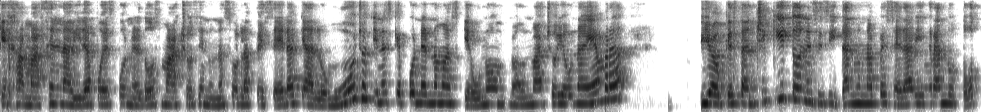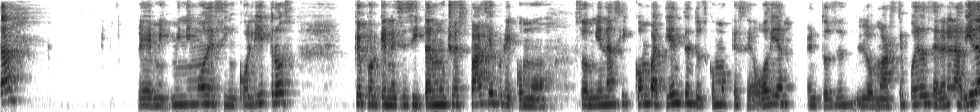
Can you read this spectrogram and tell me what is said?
que jamás en la vida puedes poner dos machos en una sola pecera, que a lo mucho tienes que poner nada más que uno, un macho y una hembra. Y aunque están chiquitos, necesitan una pecera bien grandotota, de mínimo de 5 litros, que porque necesitan mucho espacio, porque como son bien así combatientes, entonces como que se odian. Entonces lo más que puedes hacer en la vida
